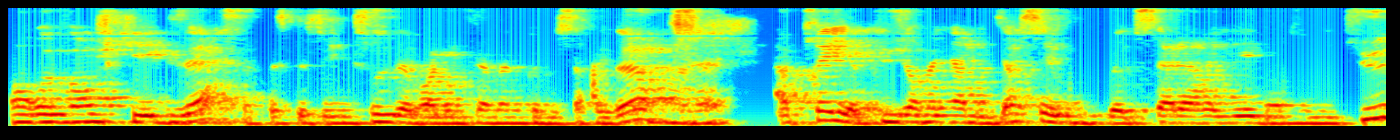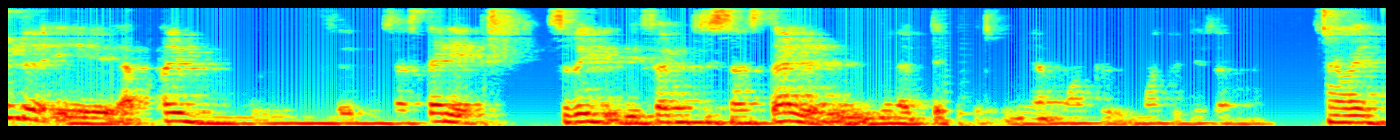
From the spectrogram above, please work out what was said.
En revanche, qui exercent, parce que c'est une chose d'avoir l'examen de commissaire priseur. Ouais. Après, il y a plusieurs manières d'exercer. Vous pouvez être salarié dans une étude et après, vous, vous, vous installez. C'est vrai que des femmes qui s'installent, il y en a peut-être il y en a moins que, moins que des hommes. Ah ouais.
